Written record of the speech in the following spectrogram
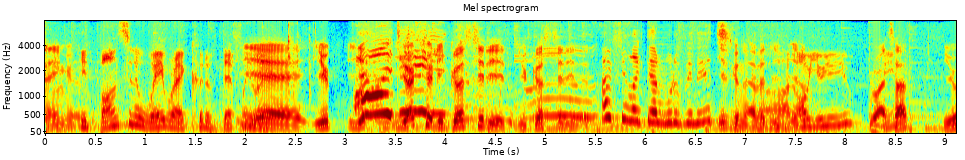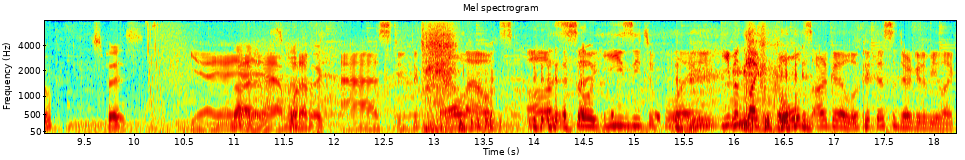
angle. It bounced in a way where I could have definitely. Like, yeah, you you, Oh, I you actually ghosted it. You ghosted it. I feel like that would have been it. He's gonna have it. God. DPM. Oh, you, you, you. Right side. You. Space. Yeah, yeah, yeah, Nice, yeah. What a pass, dude. The callouts. oh, it's so easy to play. Even like golds are gonna look at this and they're gonna be like,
